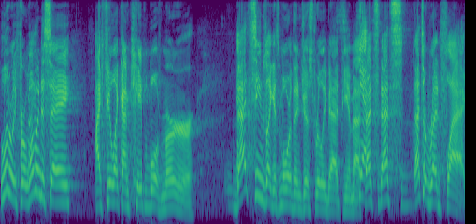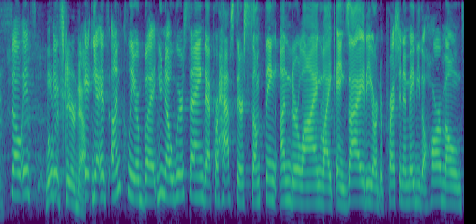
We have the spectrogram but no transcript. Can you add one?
Literally, for a woman to say, "I feel like I'm capable of murder." That seems like it's more than just really bad PMS. Yes. That's that's that's a red flag. So it's a little bit scared now. It, yeah, it's unclear, but you know, we're saying that perhaps there's something underlying like anxiety or depression, and maybe the hormones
